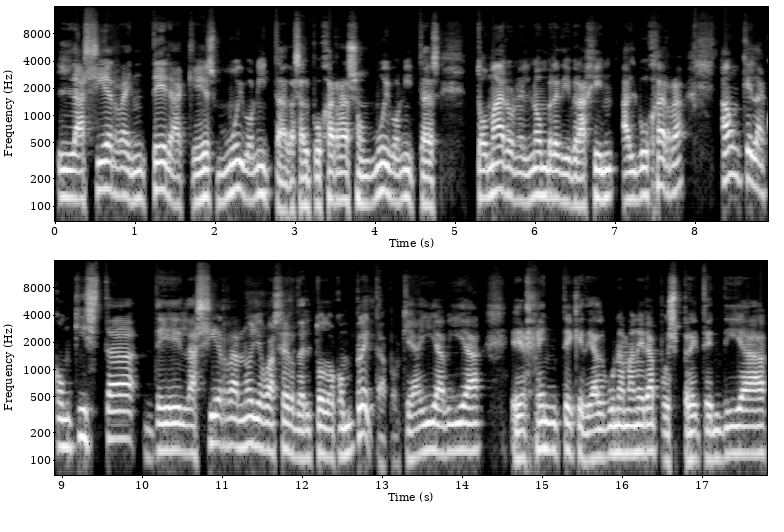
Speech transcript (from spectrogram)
La sierra entera, que es muy bonita, las Alpujarras son muy bonitas, tomaron el nombre de Ibrahim al-Bujarra, aunque la conquista de la sierra no llegó a ser del todo completa, porque ahí había eh, gente que de alguna manera pues pretendía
